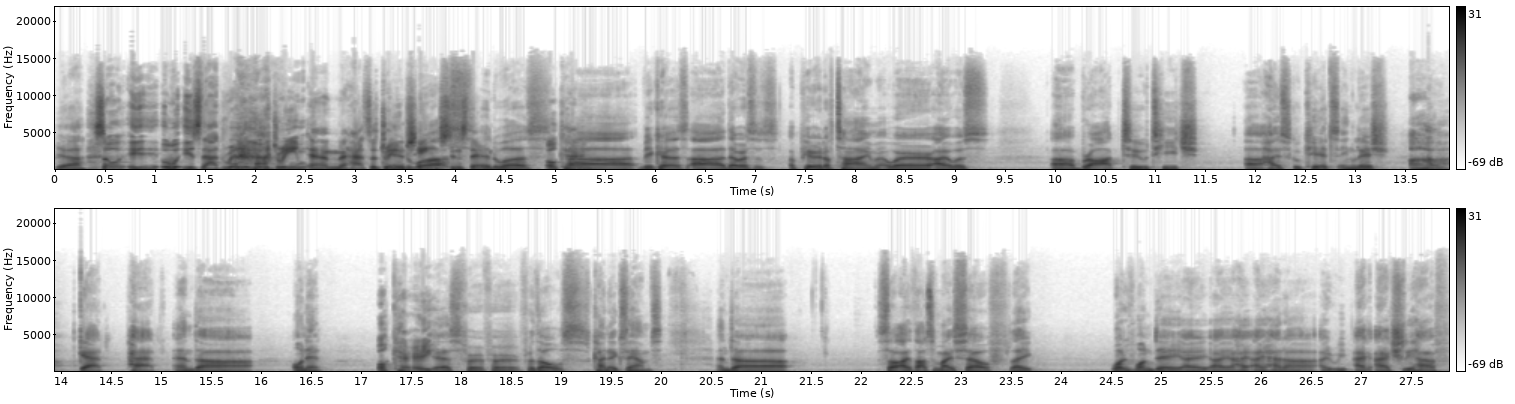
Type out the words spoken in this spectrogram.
Yeah. So, is that really your dream, and has the dream it changed was, since then? It was. Okay. Uh, because uh, there was a period of time where I was uh, brought to teach uh, high school kids English. You know, Ah. GAT, PAT, and uh, ONET. Okay. Yes, for, for, for those kind of exams. And uh, so I thought to myself, like, what if one day I, I, I- had a, I, re, I actually have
